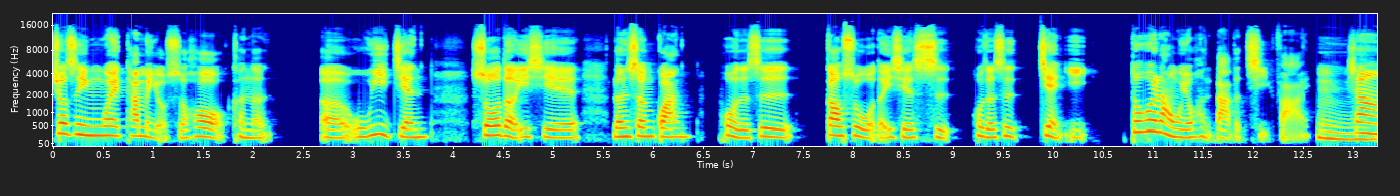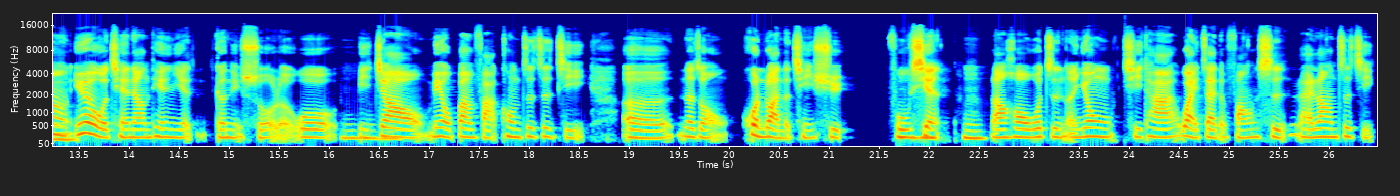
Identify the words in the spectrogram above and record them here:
就是因为他们有时候可能呃无意间说的一些人生观，或者是告诉我的一些事，或者是建议，都会让我有很大的启发欸、嗯，嗯像因为我前两天也跟你说了，我比较没有办法控制自己，呃，那种混乱的情绪浮现，嗯。然后我只能用其他外在的方式来让自己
